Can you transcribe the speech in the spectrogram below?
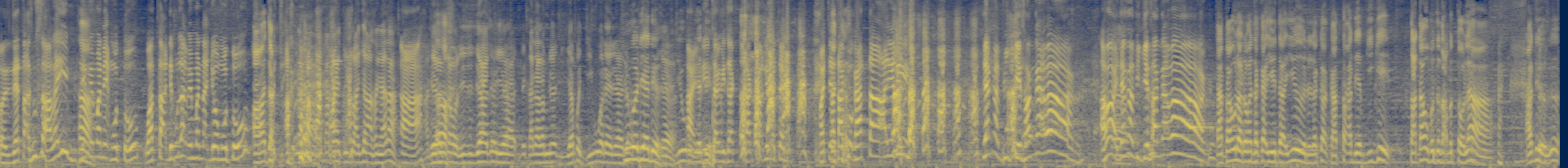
Oh, dia tak susah lah Im. Dia Ah. memang naik motor. Watak dia pula memang nak jual motor. Ah, cantik. tak payah tunjuk ajak sangat lah. Ah. Dia Ah. tahu, dia, dia ada, dia, dekat dalam dia, dia apa, jiwa dia, dia ada. Jiwa dia ada. Ya. Jiwa Ah, dia ini ada. cara cak- cakap ni macam macam takut kata je ni. Jangan fikir sangat bang. Ah, jangan fikir sangat bang. Tak tahulah orang cakap ya tak ya. Dia cakap kata ada yang gigit. Tak tahu betul tak betul lah. Ada ke?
